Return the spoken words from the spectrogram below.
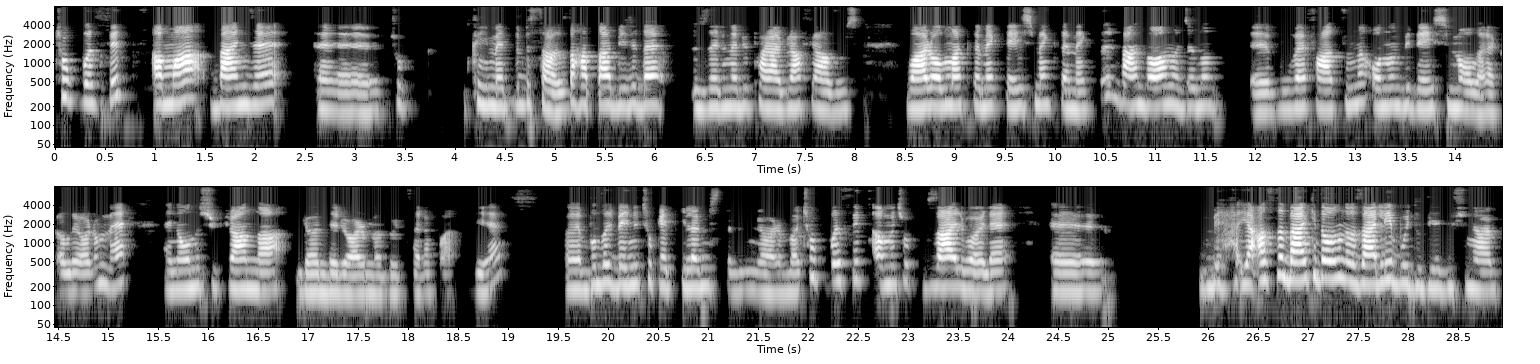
Çok basit ama bence e, çok kıymetli bir sözdü. Hatta biri de üzerine bir paragraf yazmış. Var olmak demek değişmek demektir. Ben Doğan Hoca'nın e, bu vefatını onun bir değişimi olarak alıyorum ve hani onu şükranla gönderiyorum öbür tarafa diye. E, bu da beni çok etkilemişti bilmiyorum. Böyle çok basit ama çok güzel böyle e, ya aslında belki de onun özelliği buydu diye düşünüyorum.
